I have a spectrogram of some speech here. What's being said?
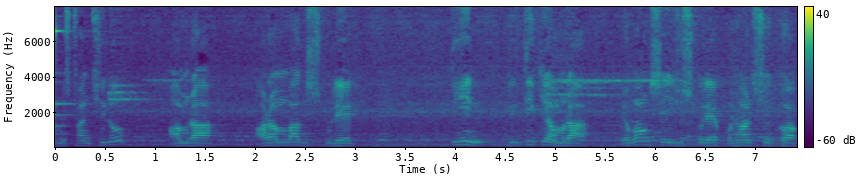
অনুষ্ঠান ছিল। আমরা আরামবাগ স্কুলের তিন কৃতিকে আমরা এবং সেই স্কুলের প্রধান শিক্ষক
